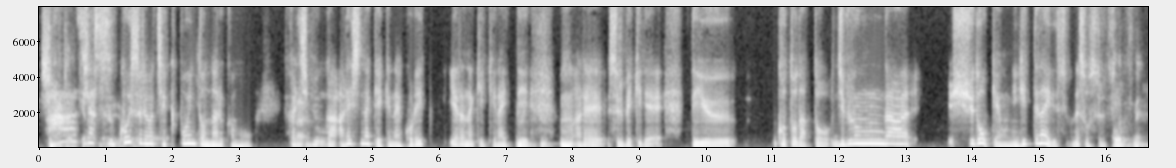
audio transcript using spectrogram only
しなきゃいけない。じゃあすごいそれはチェックポイントになるかも。だから自分があれしなきゃいけない、これやらなきゃいけないって、うん、うんうん、あれするべきでっていうことだと、自分が主導権を握ってないですよね、そうすると。そうですね。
